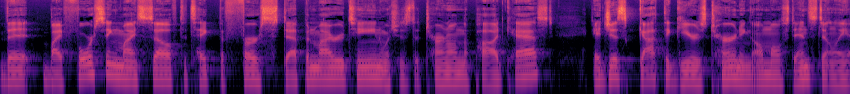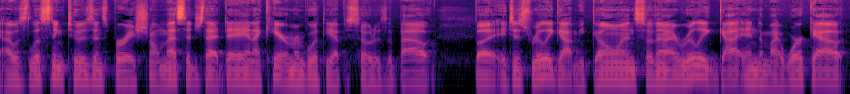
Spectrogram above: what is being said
that by forcing myself to take the first step in my routine, which is to turn on the podcast, it just got the gears turning almost instantly. I was listening to his inspirational message that day, and I can't remember what the episode was about, but it just really got me going. So then I really got into my workout.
